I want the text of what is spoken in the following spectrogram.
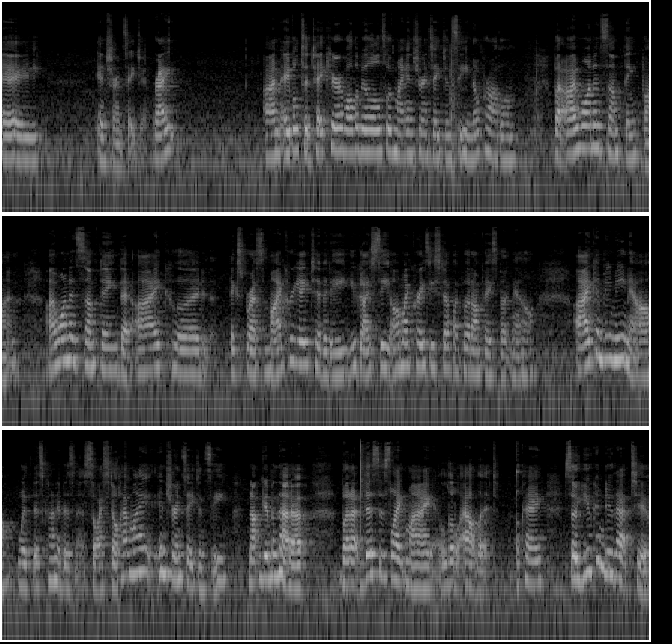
a insurance agent, right? I'm able to take care of all the bills with my insurance agency, no problem. But I wanted something fun. I wanted something that I could express my creativity. You guys see all my crazy stuff I put on Facebook now. I can be me now with this kind of business. So I still have my insurance agency, not giving that up, but uh, this is like my little outlet, okay? So you can do that too.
